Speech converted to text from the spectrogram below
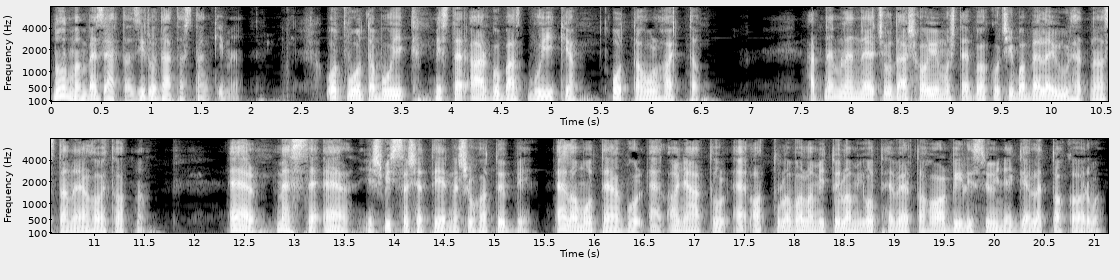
Norman bezárta az irodát, aztán kiment. Ott volt a bujik, Mr. Argobast bujikja, ott, ahol hagyta. Hát nem lenne csodás, ha ő most ebbe a kocsiba beleülhetne, aztán elhajthatna? El, messze el, és vissza se térne soha többé. El a motelból, el anyától, el attól a valamitől, ami ott hevert a halbéli szőnyeggel lett takarva.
